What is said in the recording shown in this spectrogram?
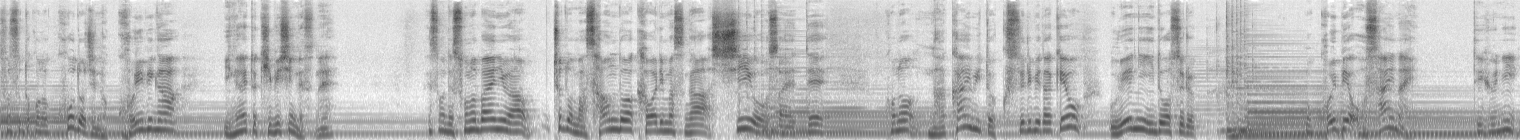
そうするとこのコード G の小指が意外と厳しいんですね。ですのでその場合にはちょっとまあサウンドは変わりますが C を押さえてこの中指と薬指だけを上に移動する。もう小指は押さえないっていうふうに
